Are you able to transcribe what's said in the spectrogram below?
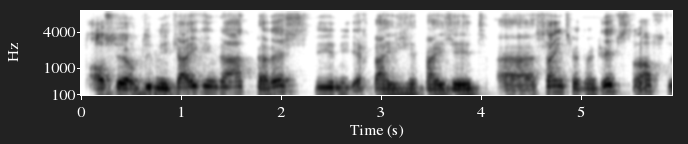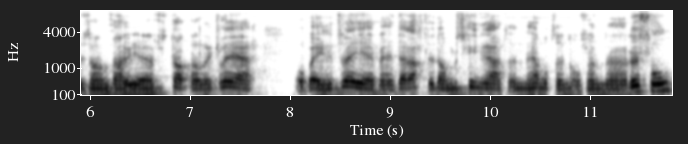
als je op die manier kijkt inderdaad, Perez die er niet echt bij, bij zit, eh Sainz met een gridstraf, dus dan zou je Verstappen en Leclerc op 1 en 2 hebben. Daarachter dan misschien inderdaad een Hamilton of een eh, Russell.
